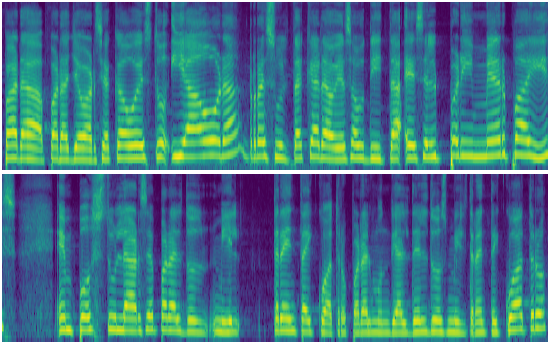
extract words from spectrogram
para, para llevarse a cabo esto. Y ahora resulta que Arabia Saudita es el primer país en postularse para el 2030. 34 para el Mundial del 2034,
